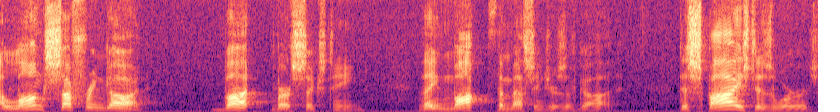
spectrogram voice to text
A long suffering God. But, verse 16, they mocked the messengers of God, despised his words,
